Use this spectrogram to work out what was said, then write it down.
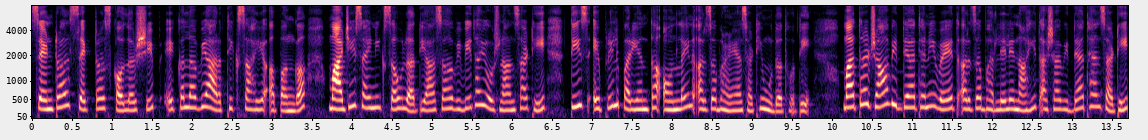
सेंट्रल सेक्टर स्कॉलरशिप एकलव्य आर्थिक सहाय्य अपंग माजी सैनिक सवलत यासह विविध विविध योजनांसाठी तीस एप्रिलपर्यंत ऑनलाईन अर्ज भरण्यासाठी मुदत होती. मात्र ज्या विद्यार्थ्यांनी वेळेत अर्ज भरलेले नाहीत अशा विद्यार्थ्यांसाठी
